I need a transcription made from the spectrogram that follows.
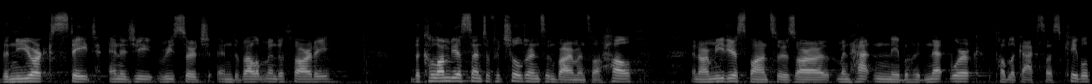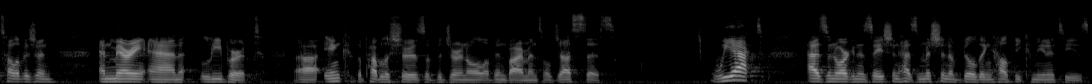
the New York State Energy Research and Development Authority, the Columbia Center for Children's Environmental Health, and our media sponsors are Manhattan Neighborhood Network, public access cable television, and Mary Ann Liebert, uh, Inc., the publishers of the Journal of Environmental Justice. We act as an organization has a mission of building healthy communities.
